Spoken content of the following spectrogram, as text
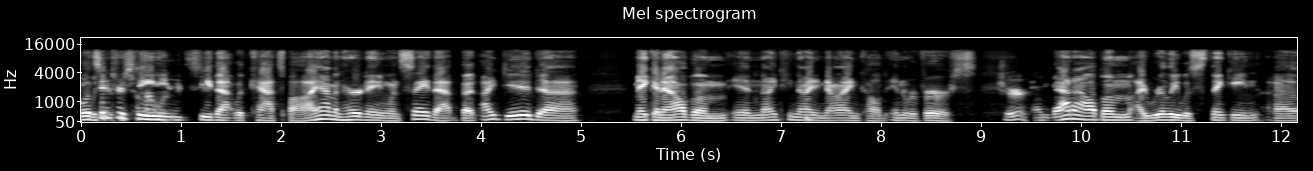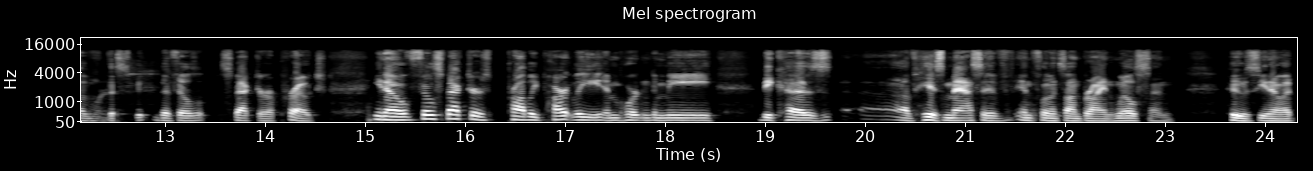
Well, it's interesting you would see that with Catspaw. I haven't heard anyone say that, but I did uh, make an album in 1999 called In Reverse. Sure. And that album, I really was thinking of the, the Phil Spector approach. You know, Phil Spector's probably partly important to me because of his massive influence on Brian Wilson, who's, you know, a,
